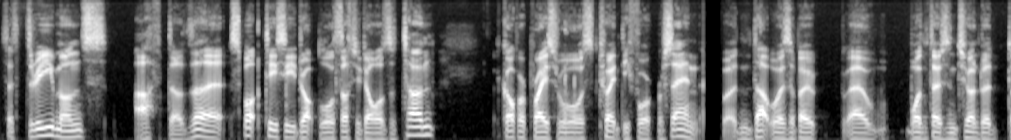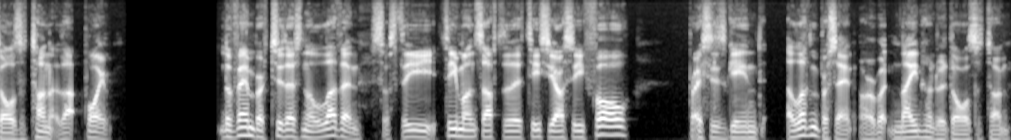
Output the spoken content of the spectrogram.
So, three months after the spot TC dropped below $30 a tonne, the copper price rose 24%. But that was about uh, $1,200 a ton at that point. November 2011, so three, three months after the TCRC fall, prices gained 11%, or about $900 a ton.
